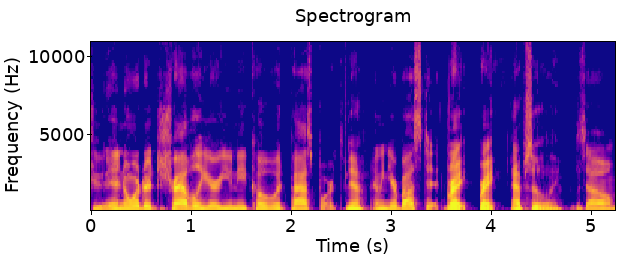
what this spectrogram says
"To in order to travel here, you need COVID passports." Yeah. I mean, you're busted. Right, right, absolutely. So,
